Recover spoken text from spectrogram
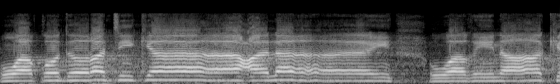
وقدرتك علي وغناك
